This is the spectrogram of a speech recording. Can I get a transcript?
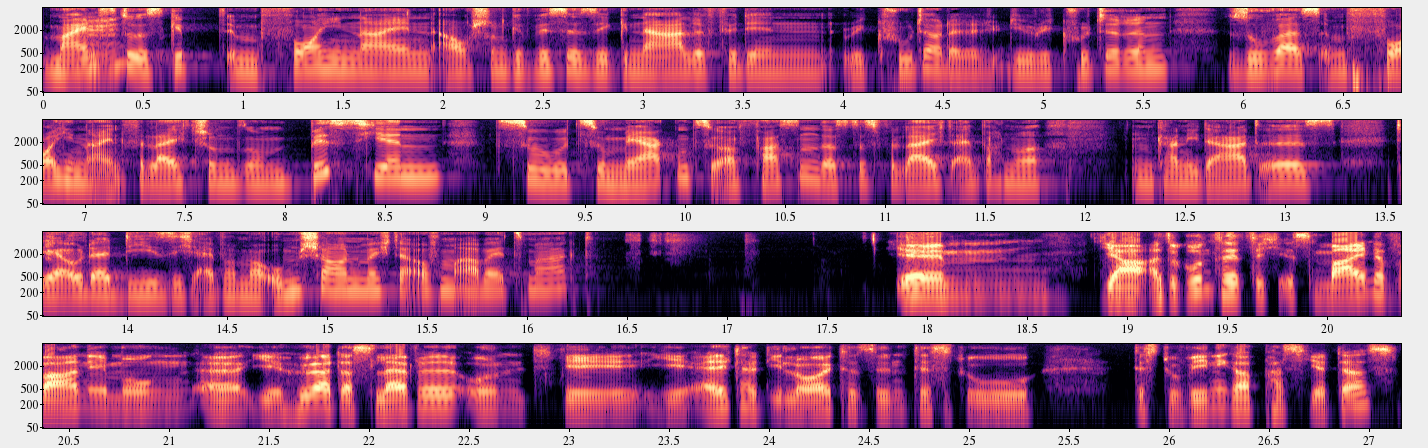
Meinst mhm. du, es gibt im Vorhinein auch schon gewisse Signale für den Recruiter oder die Recruiterin, sowas im Vorhinein vielleicht schon so ein bisschen zu, zu merken, zu erfassen, dass das vielleicht einfach nur ein Kandidat ist, der oder die sich einfach mal umschauen möchte auf dem Arbeitsmarkt? Ähm, ja, also grundsätzlich ist meine Wahrnehmung, äh, je höher das Level und je, je älter die Leute sind, desto, desto weniger passiert das.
